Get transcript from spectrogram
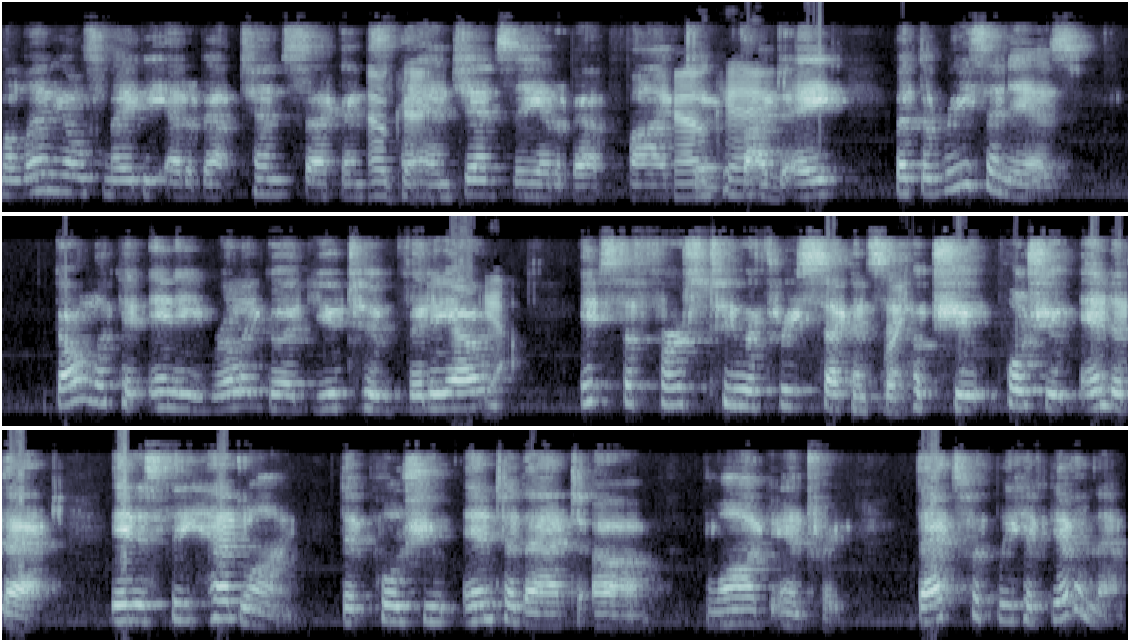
millennials maybe at about 10 seconds Okay. and Gen Z at about 5 to, 5 to 8. But the reason is go look at any really good YouTube video. Yeah. It's the first two or three seconds that Right. hooks you, pulls you into that. It is the headline that pulls you into that uh, blog entry. That's what we have given them.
